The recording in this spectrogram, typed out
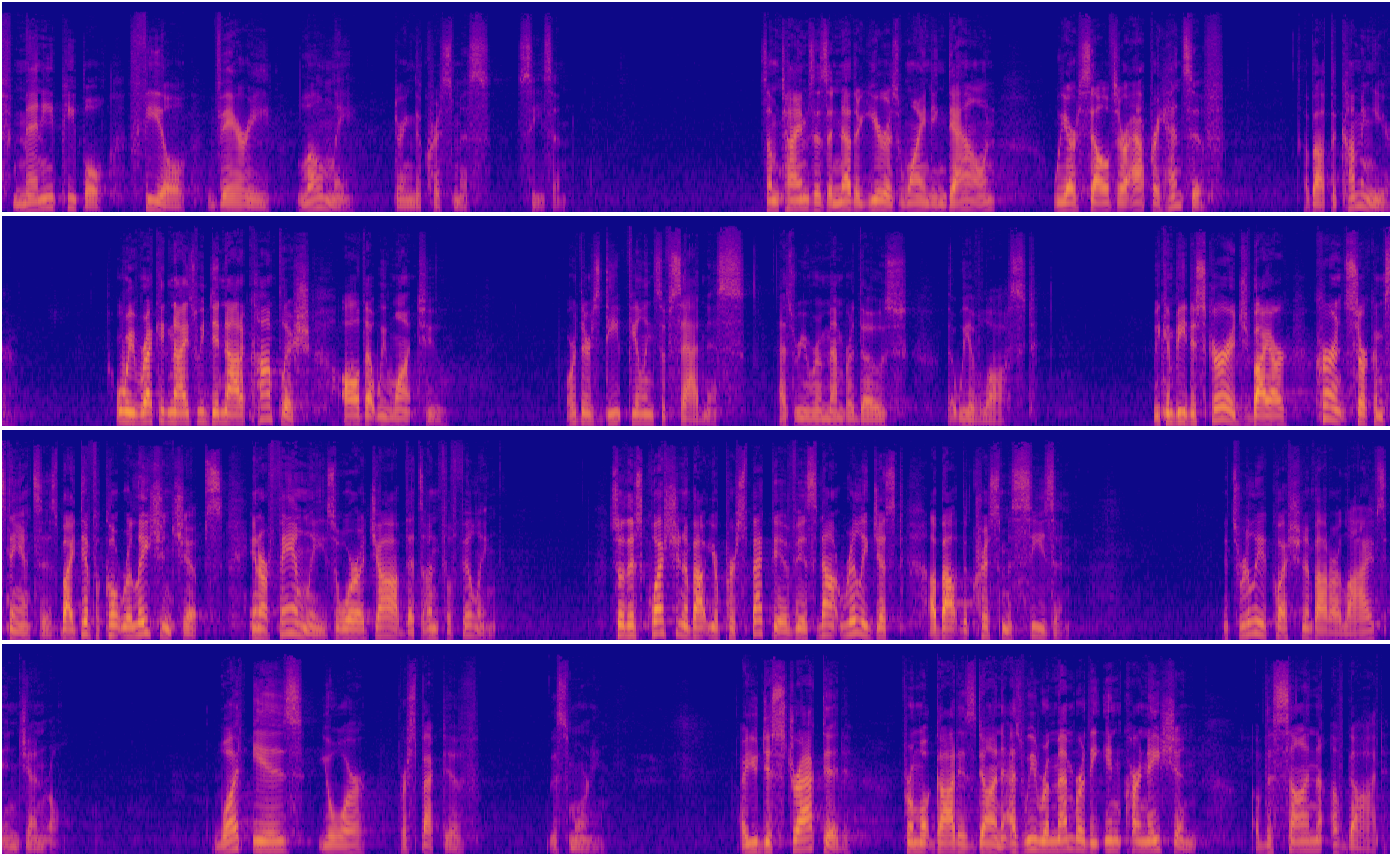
life, many people feel very lonely during the Christmas season. Sometimes, as another year is winding down, we ourselves are apprehensive about the coming year. Or we recognize we did not accomplish all that we want to. Or there's deep feelings of sadness as we remember those that we have lost. We can be discouraged by our current circumstances, by difficult relationships in our families, or a job that's unfulfilling. So, this question about your perspective is not really just about the Christmas season, it's really a question about our lives in general. What is your perspective this morning? Are you distracted from what God has done as we remember the incarnation of the Son of God?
